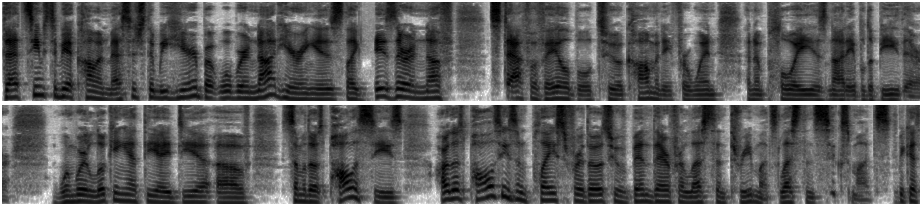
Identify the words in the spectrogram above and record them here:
That seems to be a common message that we hear, but what we're not hearing is like, is there enough staff available to accommodate for when an employee is not able to be there? When we're looking at the idea of some of those policies, are those policies in place for those who've been there for less than three months, less than six months? Because,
